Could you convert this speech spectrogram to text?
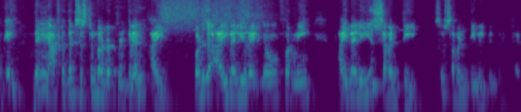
Okay. Then after that system dot println i. What is the i value right now for me? i value is 70. So 70 will be printed.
